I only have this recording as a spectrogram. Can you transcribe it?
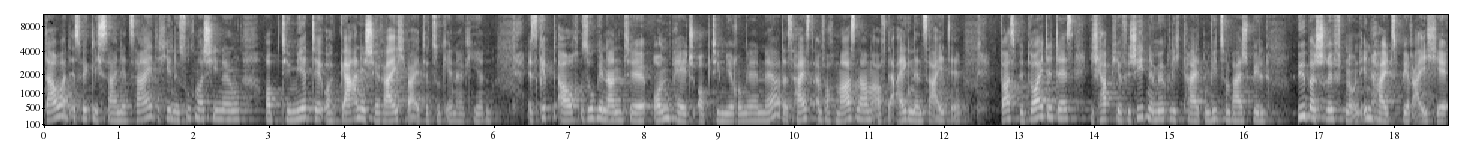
dauert es wirklich seine Zeit, hier eine Suchmaschine optimierte organische Reichweite zu generieren. Es gibt auch sogenannte On-Page-Optimierungen. Ja? Das heißt einfach Maßnahmen auf der eigenen Seite. Was bedeutet das? Ich habe hier verschiedene Möglichkeiten, wie zum Beispiel Überschriften und Inhaltsbereiche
